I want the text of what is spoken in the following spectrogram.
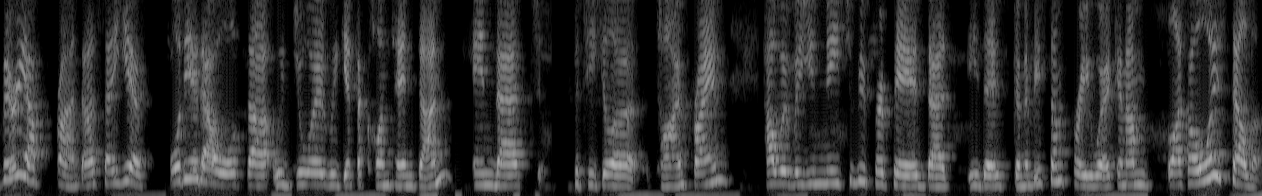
very upfront. I say, yes, 48 hour author, we do it, we get the content done in that particular time frame. However, you need to be prepared that there's going to be some pre work. And I'm like, I always tell them,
